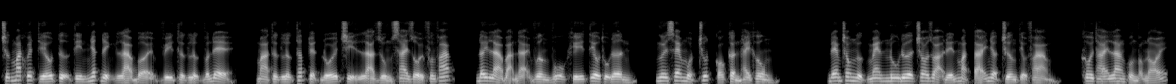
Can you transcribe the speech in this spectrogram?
trước mắt khuyết thiếu tự tin nhất định là bởi vì thực lực vấn đề, mà thực lực thấp tuyệt đối chỉ là dùng sai rồi phương pháp, đây là bản đại vương vũ khí tiêu thụ đơn, ngươi xem một chút có cần hay không. Đem trong ngực menu đưa cho dọa đến mặt tái nhợt trương tiểu phàm, khôi thái lang cùng vọng nói,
